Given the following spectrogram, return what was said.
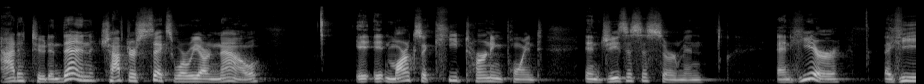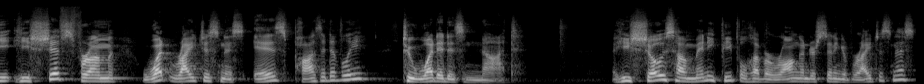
attitude. And then, chapter six, where we are now, it, it marks a key turning point in Jesus' sermon. And here, uh, he, he shifts from what righteousness is positively to what it is not. He shows how many people have a wrong understanding of righteousness.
